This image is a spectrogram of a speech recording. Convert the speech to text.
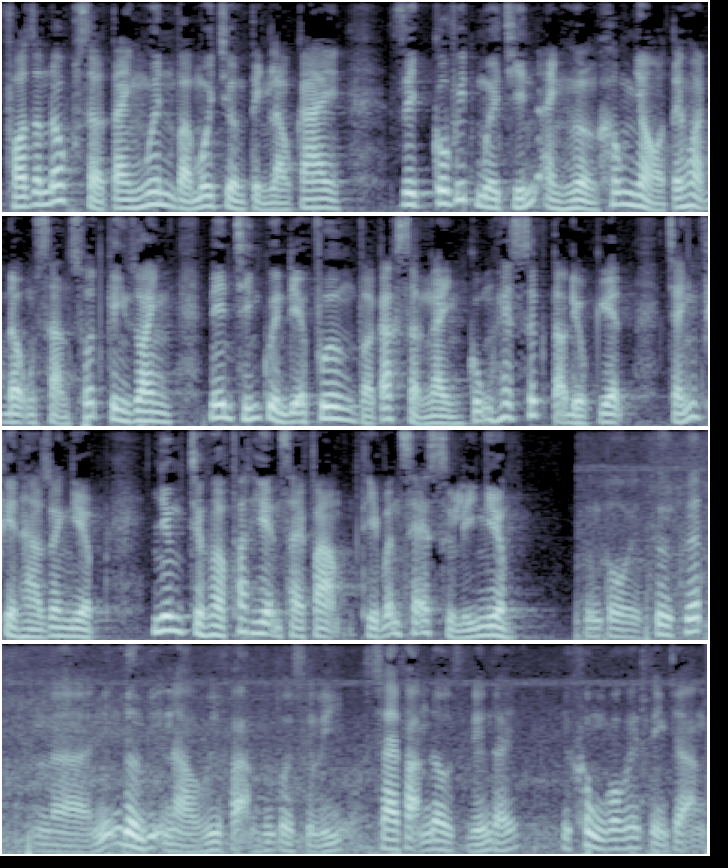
Phó Giám đốc Sở Tài nguyên và Môi trường tỉnh Lào Cai, dịch COVID-19 ảnh hưởng không nhỏ tới hoạt động sản xuất kinh doanh nên chính quyền địa phương và các sở ngành cũng hết sức tạo điều kiện tránh phiền hà doanh nghiệp, nhưng trường hợp phát hiện sai phạm thì vẫn sẽ xử lý nghiêm. Chúng tôi cương quyết là những đơn vị nào vi phạm chúng tôi xử lý, sai phạm đâu thì đến đấy, chứ không có cái tình trạng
